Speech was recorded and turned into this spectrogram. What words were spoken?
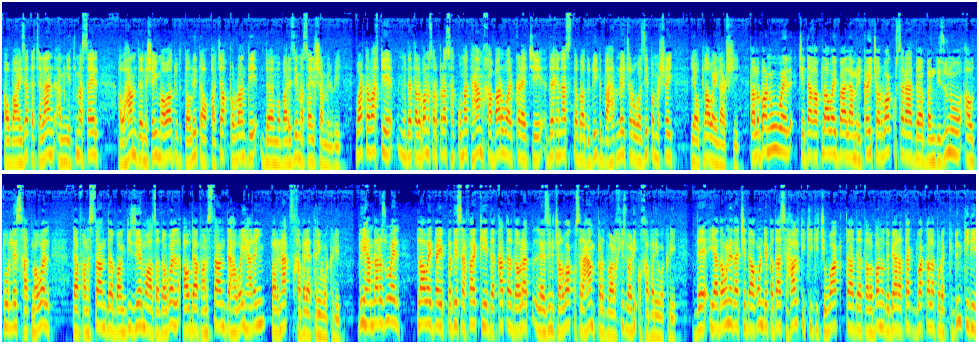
او باعزته چلند، امنیتي مسایل او هم د نشهيي موادو د تولید او قاچاق پر وړاندې د مبارزې مسایل شامل وي. ورته وخت کې د طالبانو سرپرست حکومت هم خبر ورکړی چې دغې ناستې ته به د دوی د بهرنیو چارو وزیر په مشرۍ یو پلاوی لاړ شي. طالبانو وویل چې دغه پلاوی به له امریکايي چارواکو سره د بندیزونو او تور لیست ختمول، د افغانستان د بانکي زیرمو ازادول او د افغانستان د هوایي حریم پر نقض خبرې اترې وکړي. دوی همداراز وویل، پلاوی به په دې سفر کې د قطر دولت له ځینو چارواکو سره هم پر دوه اړخیزو اړیکو خبرې وکړي. د یادونې ده چې دا غونډې په داسې حال کې کېږي چې واک ته د طالبانو د بیا راتګ دوه کاله پوره کېدونکي دي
